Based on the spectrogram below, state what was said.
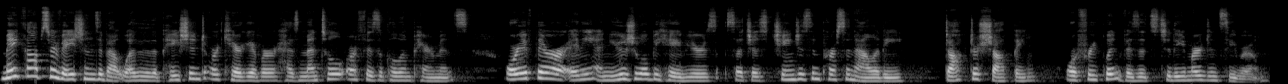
Make observations about whether the patient or caregiver has mental or physical impairments, or if there are any unusual behaviors such as changes in personality, doctor shopping, or frequent visits to the emergency room.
